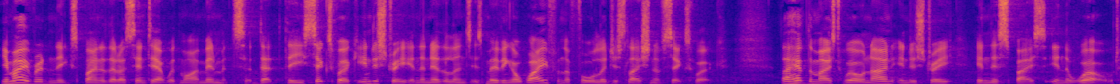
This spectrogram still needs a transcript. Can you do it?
You may have read in the explainer that I sent out with my amendments that the sex work industry in the Netherlands is moving away from the full legislation of sex work. They have the most well known industry in this space in the world,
